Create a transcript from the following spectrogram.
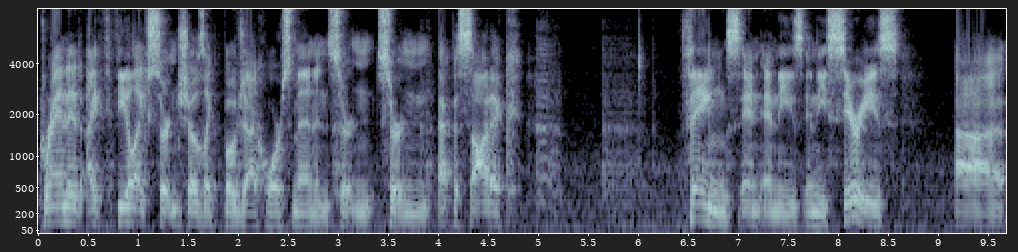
granted, I feel like certain shows like BoJack Horseman and certain certain episodic things in, in these in these series uh,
